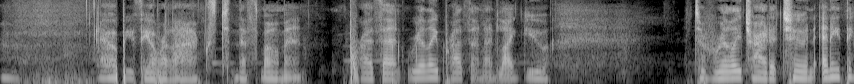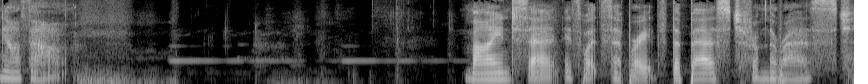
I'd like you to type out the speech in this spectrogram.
I hope you feel relaxed in this moment, present, really present. I'd like you to really try to tune anything else out. Mindset is what separates the best from the rest.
